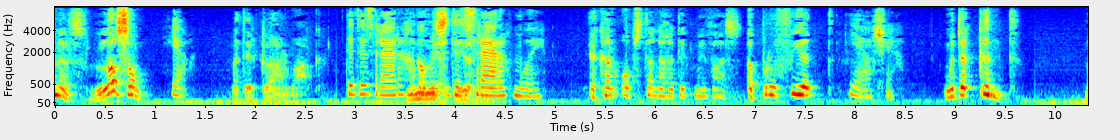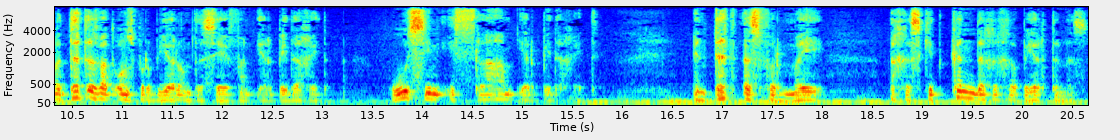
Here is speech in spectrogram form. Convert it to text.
anders, los hom, Ja, laat hy klaar maak. dit is regtig my dit is regtig mooi. Ek kan opstaan as ek my was. 'n Profeet Ja, Sheikh. met 'n kind. Maar dit is wat ons probeer om te sê van eerbiedigheid. Hoe sien Islam eerbiedigheid? En dit is vir my 'n geskiedkundige gebeurtenis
